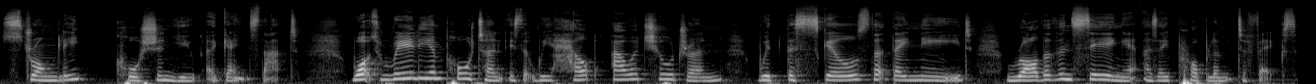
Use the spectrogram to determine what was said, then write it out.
strongly caution you against that. What's really important is that we help our children with the skills that they need rather than seeing it as a problem to fix.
